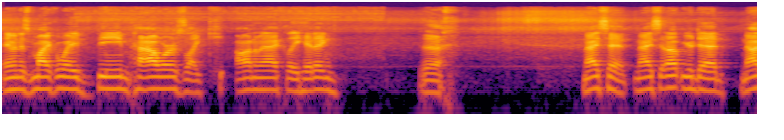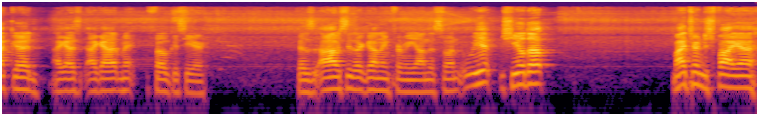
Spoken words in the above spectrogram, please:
Him and his microwave beam powers, like, automatically hitting. Ugh. Nice hit. Nice hit. Oh, you're dead. Not good. I got I got to focus here. Because obviously they're gunning for me on this one. Yep, shield up. My turn to fire.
